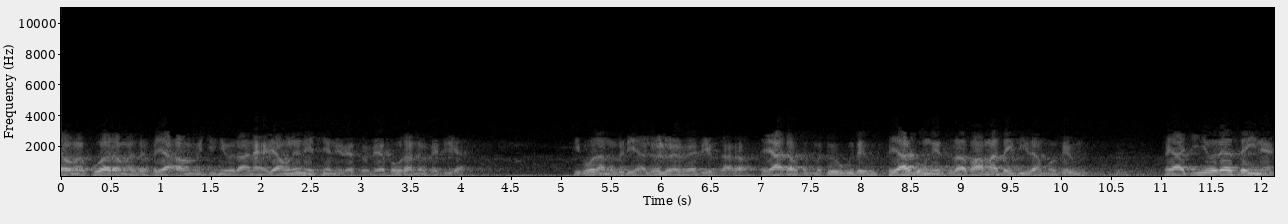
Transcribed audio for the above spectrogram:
တော်မယ်ဖူရတော်မယ်ဆိုဘုရားအောင်ပြုကြီးညိုတာနဲ့အယောင်လင်းနေဖြစ်နေတယ်ဆိုတဲ့ဘုရားနုဒတိယဒီဘုရားနုဒတိယလွယ်လွယ်ပဲဒီဥစ္စာတော့ဘုရားတော်သူမတွေ့ဘူးသေးဘူးဘုရားကုံနေဆိုတာဘာမှသိပြီးတာမဟုတ်သေးဘူးဘုရားကြီးညိုတဲ့စိတ်နဲ့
